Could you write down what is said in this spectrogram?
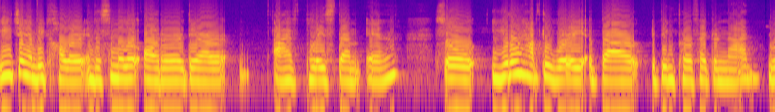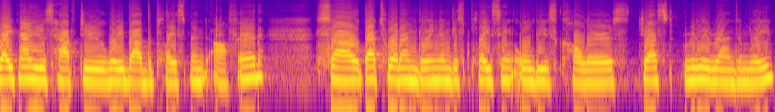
each and every color in the similar order they are I have placed them in. So you don't have to worry about it being perfect or not. Right now you just have to worry about the placement of it. So that's what I'm doing. I'm just placing all these colors just really randomly,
